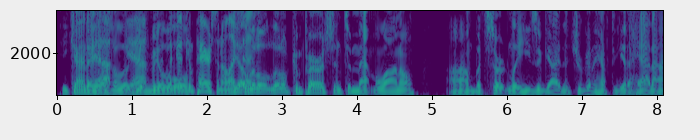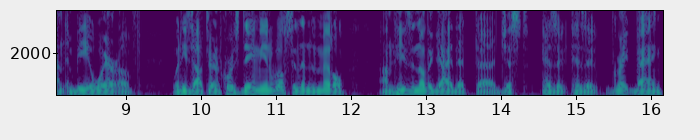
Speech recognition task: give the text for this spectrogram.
He kind of has a little yeah, gives me a that's little good comparison. I like yeah, that. a little little comparison to Matt Milano, um, but certainly he's a guy that you're going to have to get a hat on and be aware of when he's out there. And of course, Damien Wilson in the middle, um, he's another guy that uh, just has a has a great bang.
